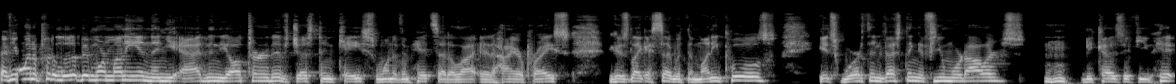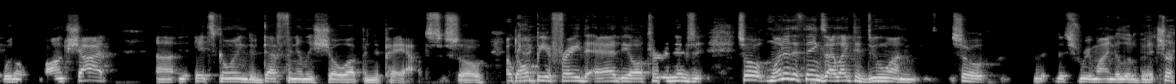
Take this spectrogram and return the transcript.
If you want to put a little bit more money in, then you add in the alternatives just in case one of them hits at a lot at a higher price. Because, like I said, with the money pools, it's worth investing a few more dollars. Mm-hmm. Because if you hit with a long shot, uh, it's going to definitely show up in the payouts. So okay. don't be afraid to add the alternatives. So one of the things I like to do on so let's rewind a little bit. Sure.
